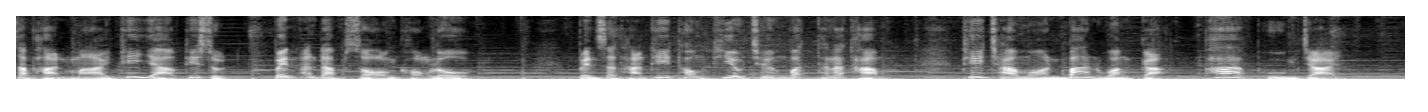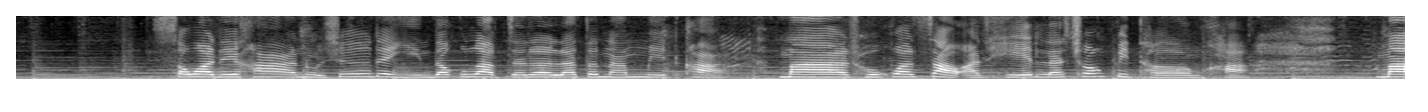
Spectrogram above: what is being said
สะพานไม้ที่ยาวที่สุดเป็นอันดับสองของโลก เป็นสถานที่ท่องเที่ยวเชิงวัฒนธรรม ที่ชาวมอญบ้านวังกะภาคภูมิใจ สวัสดีค่ะ หนูชื่อเด็กหญิงดอกกุหลาบเจริญรัตนมิตรค่ะ มาทุกวันเสาร์อาทิตย์และช่วงปิดเทอมค่ะ มา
